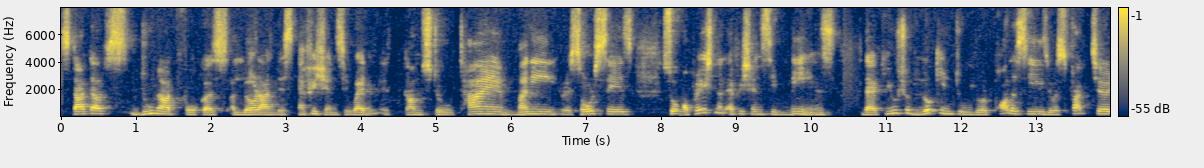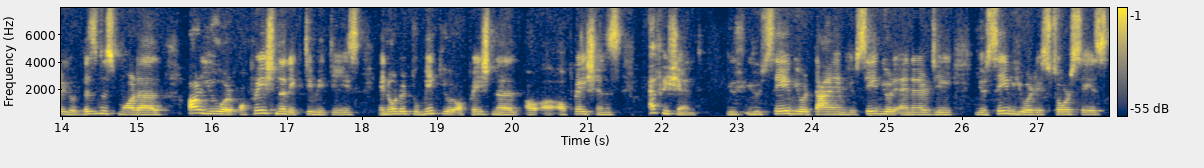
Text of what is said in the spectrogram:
startups do not focus a lot on this efficiency. When comes to time, money, resources. So operational efficiency means that you should look into your policies, your structure, your business model, or your operational activities in order to make your operational uh, uh operations efficient. You, you save your time, you save your energy, you save your resources,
